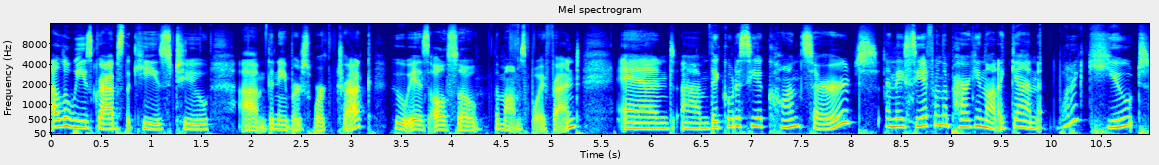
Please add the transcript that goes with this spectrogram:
Eloise grabs the keys to um, the neighbor's work truck, who is also the mom's boyfriend, and um, they go to see a concert. And they see it from the parking lot. Again, what a cute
